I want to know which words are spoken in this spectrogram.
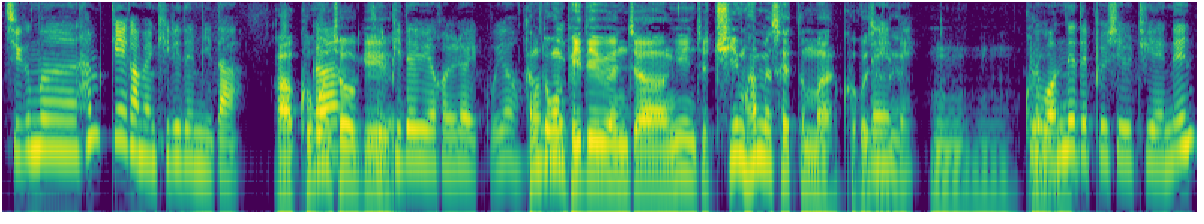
지금은 함께 가면 길이 됩니다. 아 그건 저기 비대위에 걸려 있고요. 한동훈 원내대- 비대위원장이 이제 취임하면서 했던 말 그거잖아요. 네네. 음, 그런 그리고 거. 원내대표실 뒤에는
